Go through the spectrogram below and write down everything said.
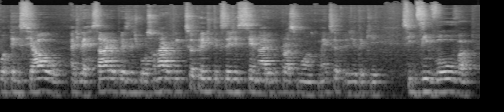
potencial adversário ao presidente Bolsonaro? Por que o senhor acredita que seja esse cenário para o próximo ano? Como é que o senhor acredita que se desenvolva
